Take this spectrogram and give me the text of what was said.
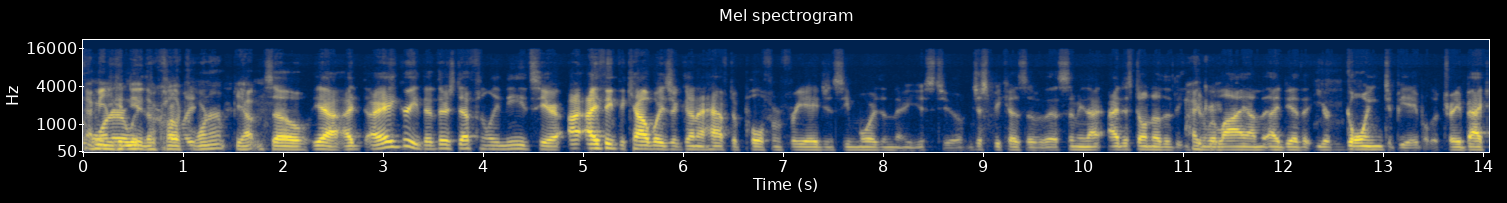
corner, i mean you can either call it corner yep. So yeah I, I agree that there's definitely needs here. I, I think the cowboys are going to have to pull from free agency more than they're used to just because of this. I mean i, I just don't know that you can rely on the idea that you're going to be able to trade back.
